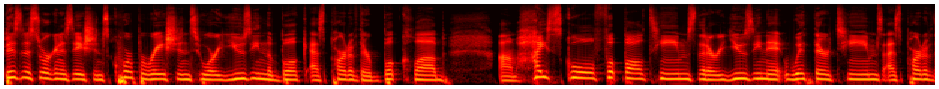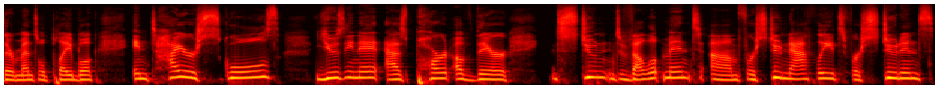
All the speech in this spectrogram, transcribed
business organizations, corporations who are using the book as part of their book club, um, high school football teams that are using it with their teams as part of their mental playbook, entire schools using it as part of their student development um, for student athletes, for students.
